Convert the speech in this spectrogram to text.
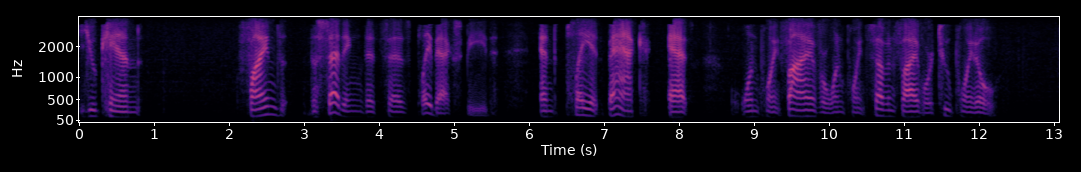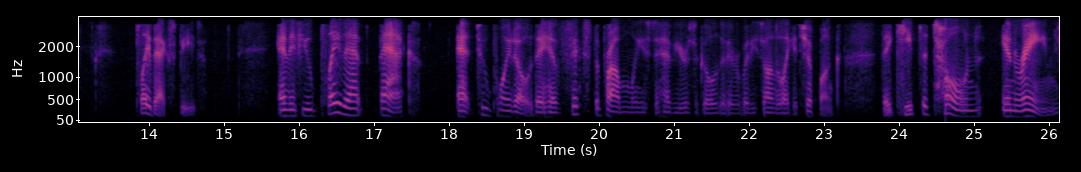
you can find the setting that says playback speed and play it back at 1.5 or 1.75 or 2.0 playback speed. And if you play that back at 2.0, they have fixed the problem we used to have years ago that everybody sounded like a chipmunk. They keep the tone in range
